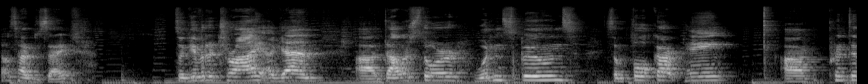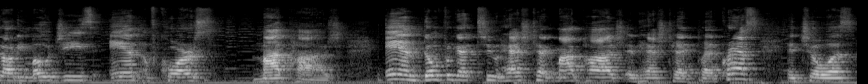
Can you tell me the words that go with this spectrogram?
That was hard to say. So give it a try. Again, uh, dollar store wooden spoons, some folk art paint, uh, printed out emojis, and of course, Mod Podge. And don't forget to hashtag Mod Podge and hashtag Plaid Crafts and show us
